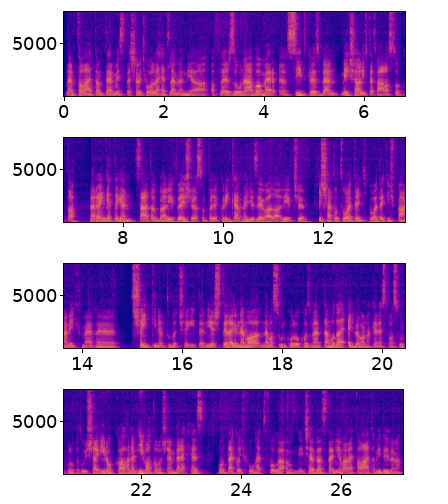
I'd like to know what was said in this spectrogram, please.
nem találtam természetesen, hogy hol lehet lemenni a, a flash zónába, mert Sid közben mégse a liftet választotta, mert rengetegen szálltak be a liftbe, és ő azt mondta, hogy akkor inkább megy ezével a lépcsőn. És hát ott volt egy, volt egy kis pánik, mert senki nem tudott segíteni, és tényleg nem a, nem a szurkolókhoz mentem oda, egybe vannak eresztve a szurkolók az újságírókkal, hanem hivatalos emberekhez. Mondták, hogy hú, hát fogalmunk nincs, de aztán nyilván letaláltam időben a,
